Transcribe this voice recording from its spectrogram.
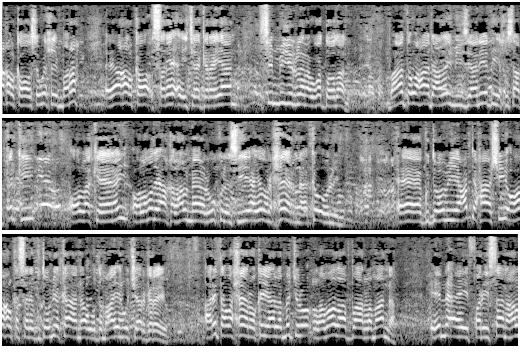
aqalka hoose wixii mara ee aqalka sare ay jeegareeyaan si miyirlana uga doodaan. Maanta waxaa dhacday miisaaniyaddii xisaab xirkii oo la keenay oo labadii aqal hal meel lagu kulansiiyey iyadoon xeerna ka oolin. Gudoomiye cabdi xaashi oo aqalka sare gudoomiye ka ahna uu damcay inuu jeergareeyo arrintaa wax xeer oo ka yaalla ma jiro labada baarlamaanna in ay fadhiistaan hal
